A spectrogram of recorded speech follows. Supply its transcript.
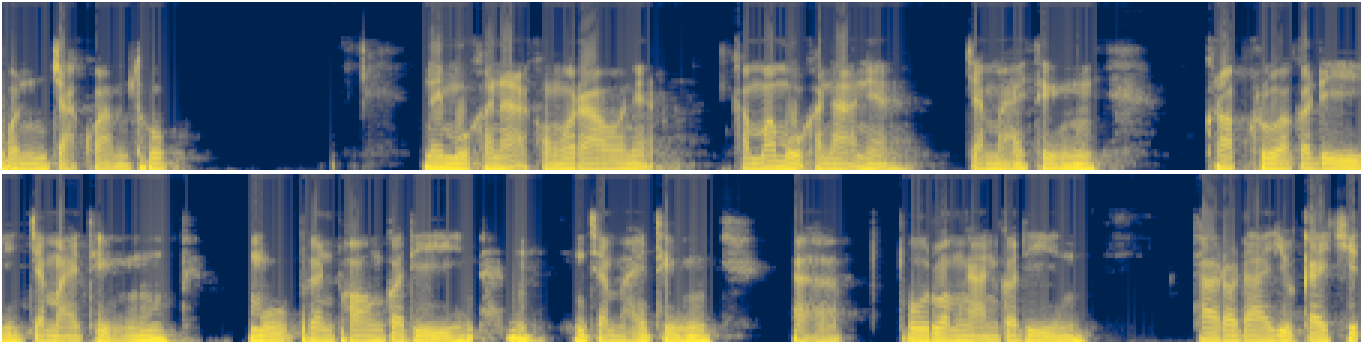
พ้นจากความทุกข์ ในหมู่คณะของเราเนี่ยคำว่าหมู่คณะเนี่ยจะหมายถึง ครอบครัวก็ดี จะหมายถึงหมู่เพื่อนพ้องก็ดี จะหมายถึงผู้ร่วมงานก็ดี ถ้าเราได้อยู่ใกล้ชิด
